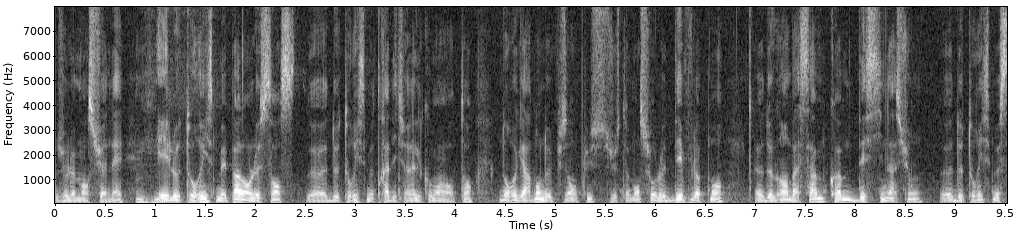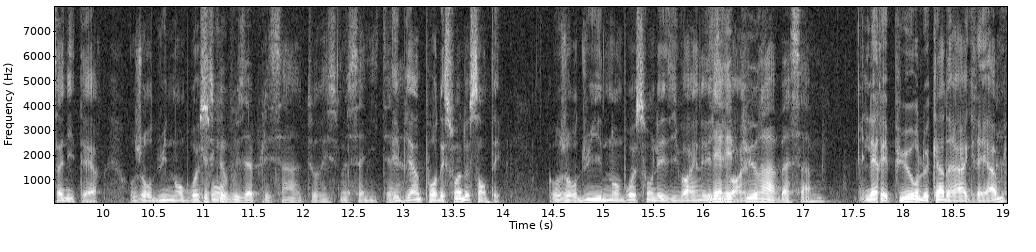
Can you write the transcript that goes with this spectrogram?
je le mentionnais, mhm. et le tourisme, mais pas dans le sens de tourisme traditionnel comme on l'entend. Nous regardons de plus en plus justement sur le développement euh, de Grand Bassam comme destination euh, de tourisme sanitaire. Aujourd'hui, nombreux sont... Qu'est-ce que vous appelez ça, un tourisme sanitaire? Eh bien, pour des soins de santé. Aujourd'hui, nombreux sont les Ivoiriens et les L'air est pur à Bassam? L'air est pur, le cadre est agréable.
